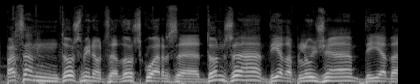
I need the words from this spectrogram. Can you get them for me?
Passen dos minuts de dos quarts eh, d'onze, dia de pluja, dia de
